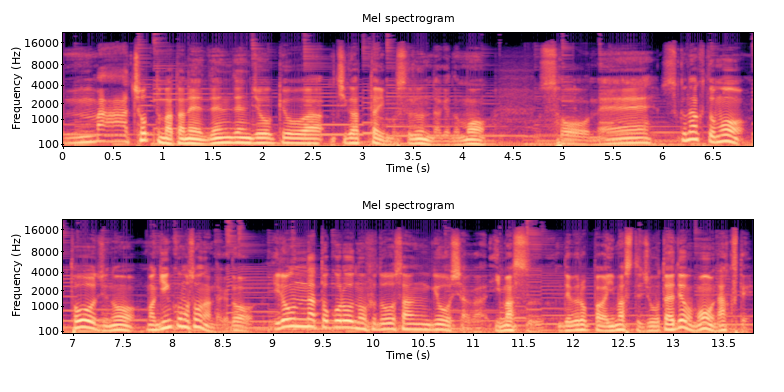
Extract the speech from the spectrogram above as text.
まあちょっとまたね全然状況は違ったりもするんだけどもそうね。少なくとも当時の、まあ、銀行もそうなんだけどいろんなところの不動産業者がいます。デベロッパーがいますって状態でももうなくて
